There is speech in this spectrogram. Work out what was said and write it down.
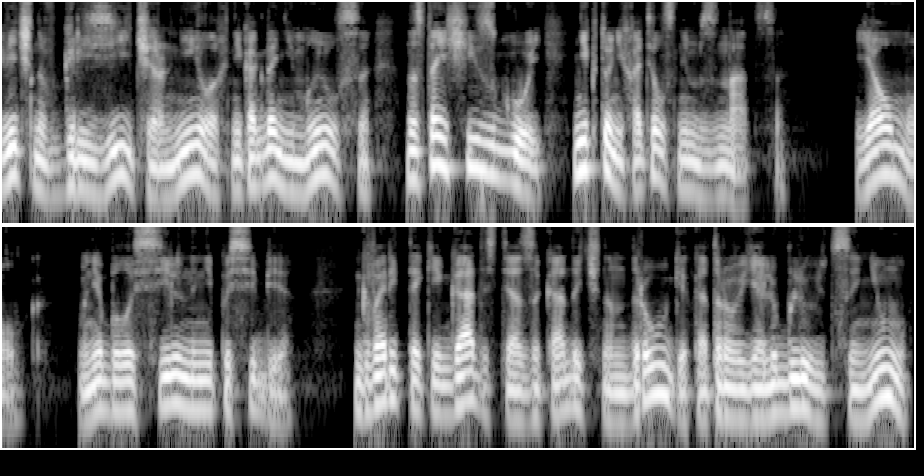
вечно в грязи, чернилах, никогда не мылся. Настоящий изгой, никто не хотел с ним знаться. Я умолк. Мне было сильно не по себе. Говорить такие гадости о закадычном друге, которого я люблю и ценю,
